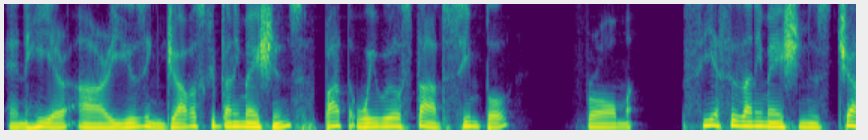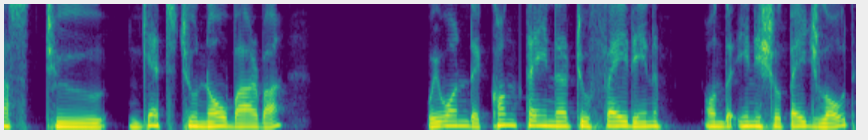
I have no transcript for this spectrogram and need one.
and here are using JavaScript animations, but we will start simple from CSS animations just to get to know Barba. We want the container to fade in on the initial page load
